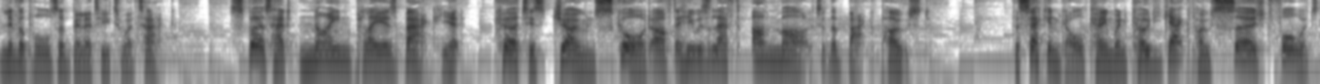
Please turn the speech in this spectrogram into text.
Liverpool's ability to attack. Spurs had nine players back, yet Curtis Jones scored after he was left unmarked at the back post. The second goal came when Cody Gakpo surged forwards,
